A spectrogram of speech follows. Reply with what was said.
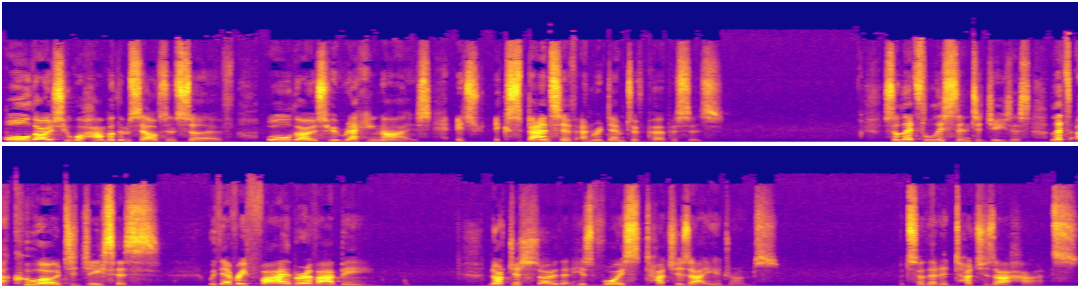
all those who will humble themselves and serve, all those who recognize its expansive and redemptive purposes. So let's listen to Jesus. Let's akuo to Jesus with every fiber of our being. Not just so that his voice touches our eardrums, but so that it touches our hearts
